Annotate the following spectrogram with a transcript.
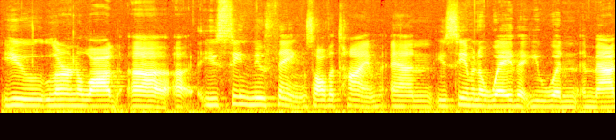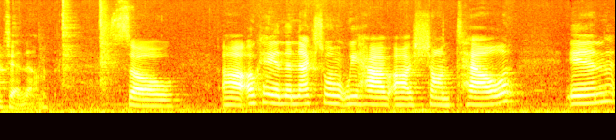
you learn a lot, uh, uh, you see new things all the time, and you see them in a way that you wouldn't imagine them. So, uh, okay, and the next one we have uh, Chantel in,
